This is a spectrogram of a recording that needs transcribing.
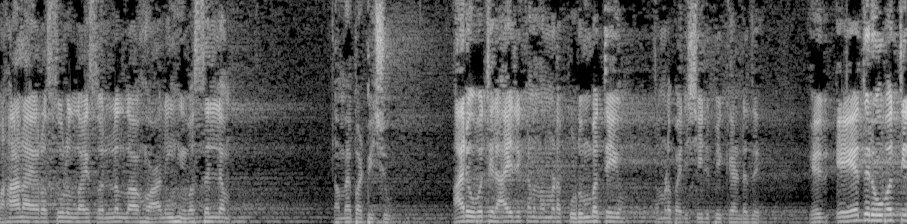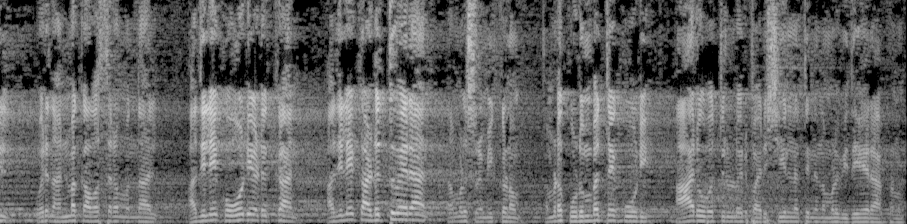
മഹാനായ റസൂലുള്ളാഹി സ്വല്ലല്ലാഹു അലൈഹി വസ്ല്ലം നമ്മെ പഠിപ്പിച്ചു. ആ രൂപത്തിലായിരിക്കണം നമ്മുടെ കുടുംബത്തെയും നമ്മൾ പരിശീലിപ്പിക്കേണ്ടത്. ഏത് രൂപത്തിൽ ഒരു നന്മക്ക് അവസരം വന്നാൽ അതിലേക്ക് ഓടിയെടുക്കാൻ അതിലേക്ക് അടുത്തു വരാൻ നമ്മൾ ശ്രമിക്കണം. നമ്മുടെ കുടുംബത്തെ കൂടി ആ രൂപത്തിലുള്ള ഒരു പരിശീലനത്തിന് നമ്മൾ വിധേയരാക്കണം.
